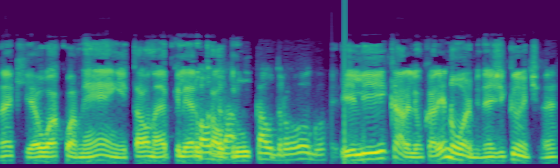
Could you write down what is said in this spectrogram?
né, que é o Aquaman e tal, na época ele era o Caldro. Caldrogo. Ele, cara, ele é um cara enorme, né, gigante, né,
